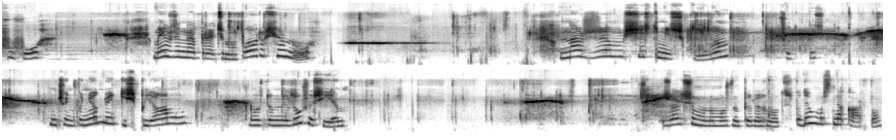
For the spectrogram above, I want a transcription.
Фу-фу. Ми вже на третьому поверсі, ну. Нажим 6 мішків. Що тут? Нічого не понятно, якісь плями. Може там внизу щось є. Жаль, що воно можна перегнутися. Подивимось на карту.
